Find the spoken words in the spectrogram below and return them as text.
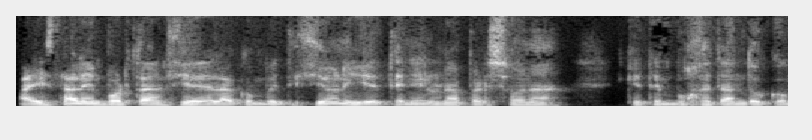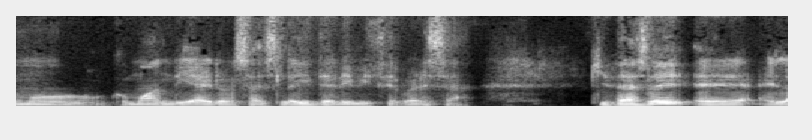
ahí está la importancia de la competición y de tener una persona que te empuje tanto como, como Andy Irons a Slater y viceversa. Quizás eh, el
